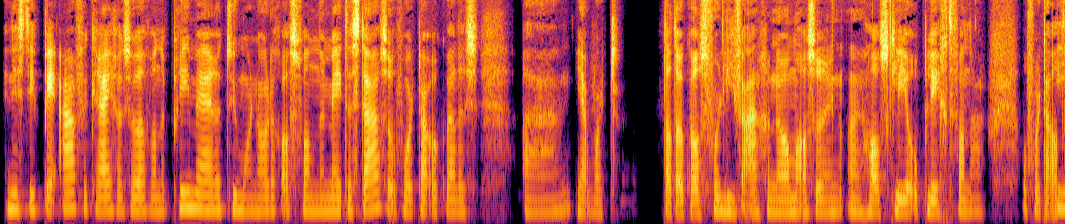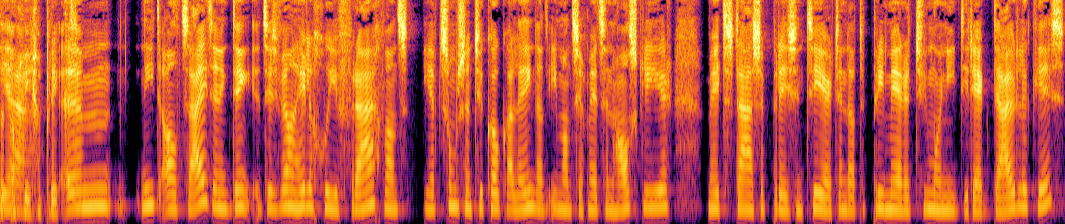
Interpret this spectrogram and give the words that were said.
En is die PA verkrijgen zowel van de primaire tumor nodig als van de metastase? Of wordt daar ook wel eens, uh, ja, wordt dat ook wel eens voor lief aangenomen als er een, een halsklier op ligt? Van, nou, of wordt er altijd ja, nog in geprikt? Um, niet altijd. En ik denk, het is wel een hele goede vraag. Want je hebt soms natuurlijk ook alleen dat iemand zich met zijn halsklier metastase presenteert. En dat de primaire tumor niet direct duidelijk is.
